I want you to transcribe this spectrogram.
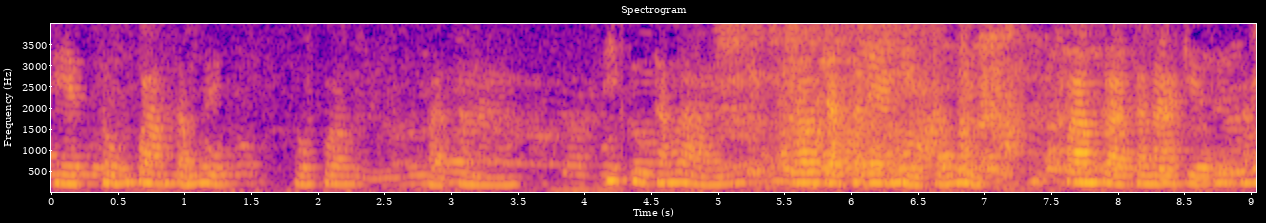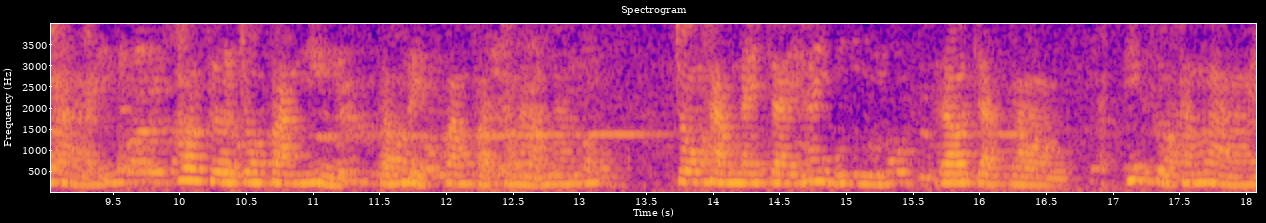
เหตุสมความสำเร็จสมความปรารถนา ภิกษุทั้งหลาย เราจะแสดงเหตุสำเร็จ ความปรารถนาแก่เธอทั้งหลาย พวกเธอจงฟังเหตุสำเร็จความปรารถนานั้น จงทำในใจให้ดี เราจะกล่าว ภิกษุทั้งหลาย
